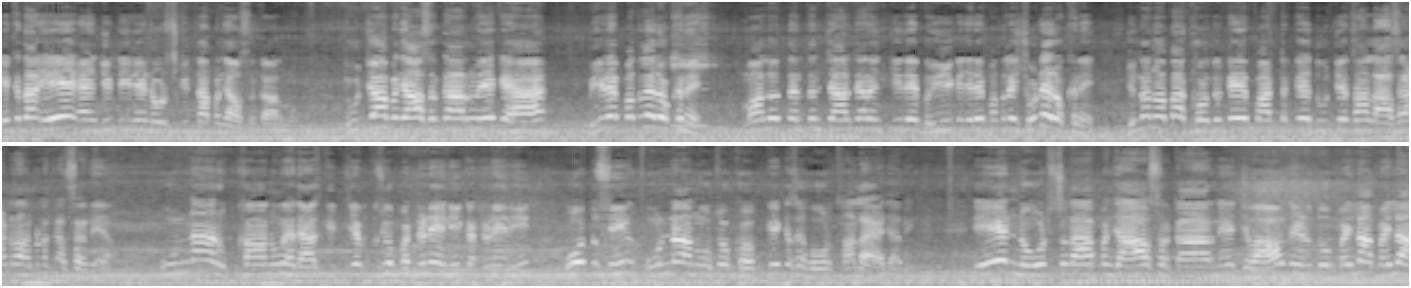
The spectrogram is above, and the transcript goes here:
ਇੱਕ ਤਾਂ ਇਹ ਐਨਜੀਟੀ ਨੇ ਨੋਟਿਸ ਕੀਤਾ ਪੰਜਾਬ ਸਰਕਾਰ ਨੂੰ। ਦੂਜਾ ਪੰਜਾਬ ਸਰਕਾਰ ਨੂੰ ਇਹ ਕਿਹਾ ਵੀ ਜਿਹੜੇ ਪਤਲੇ ਰੁੱਖ ਨੇ, ਮੰਨ ਲਓ 3-3 4-4 ਇੰਚੀ ਦੇ ਬਰੀਕ ਜਿਹੜੇ ਪਤਲੇ ਛੋਟੇ ਰੁੱਖ ਨੇ, ਜਿਨ੍ਹਾਂ ਨੂੰ ਆਪਾਂ ਖੁੱਗ ਕੇ, ਪੱਟ ਕੇ ਦੂਜੇ ਥਾਂ ਲਾ ਸਕਦਾ ਟ੍ਰਾਂਸਪੋਰਟ ਕਰ ਸਕਦੇ ਆ ਉਹਨਾਂ ਰੁੱਖਾਂ ਨੂੰ ਹਦਾਇਤ ਕੀਤੀ ਹੈ ਵੀ ਤੁਸੀਂ ਉਹ ਵੱਢਣੇ ਨਹੀਂ, ਕੱਟਣੇ ਨਹੀਂ, ਉਹ ਤੁਸੀਂ ਉਹਨਾਂ ਨੂੰ ਉੱਥੋਂ ਖੁੱਗ ਕੇ ਕਿਸੇ ਹੋਰ ਥਾਂ ਲਾਇਆ ਜਾਵੇ। ਇਹ ਨੋਟਿਸ ਦਾ ਪੰਜਾਬ ਸਰਕਾਰ ਨੇ ਜਵਾਬ ਦੇਣ ਤੋਂ ਪਹਿਲਾਂ ਪਹਿਲਾਂ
